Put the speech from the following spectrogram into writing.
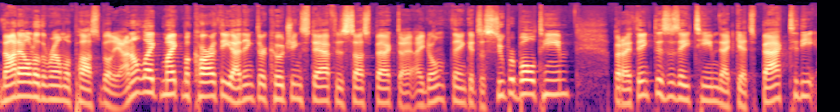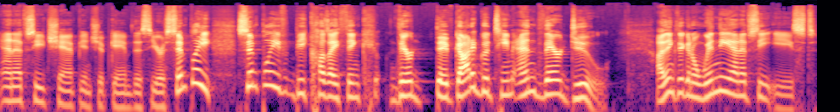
Not out of the realm of possibility. I don't like Mike McCarthy. I think their coaching staff is suspect. I, I don't think it's a Super Bowl team, but I think this is a team that gets back to the NFC Championship game this year simply simply because I think they're they've got a good team and they're due. I think they're going to win the NFC East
